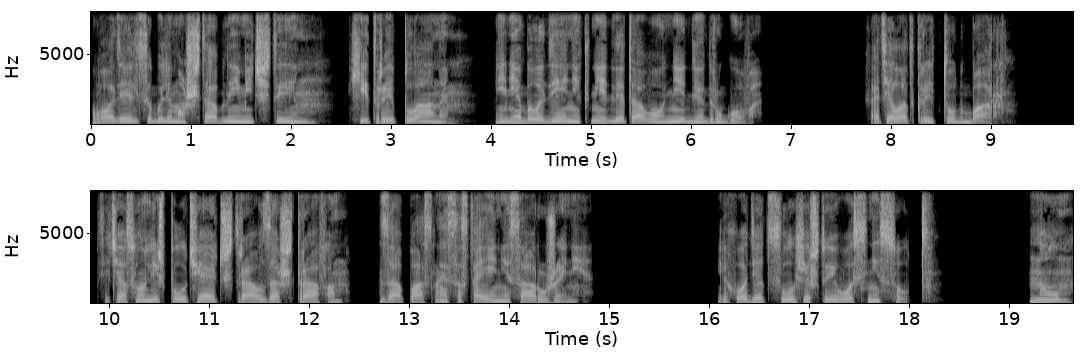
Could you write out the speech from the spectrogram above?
У владельца были масштабные мечты, хитрые планы, и не было денег ни для того, ни для другого. Хотел открыть тут бар. Сейчас он лишь получает штраф за штрафом за опасное состояние сооружения. И ходят слухи, что его снесут. Ну,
